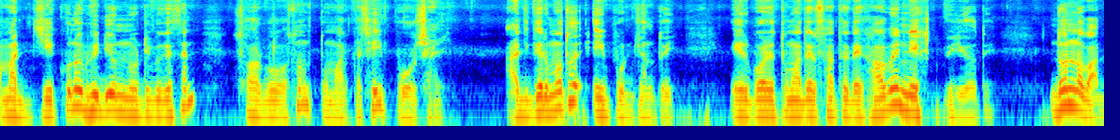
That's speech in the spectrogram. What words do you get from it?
আমার যে কোনো ভিডিওর নোটিফিকেশান সর্বপ্রথম তোমার কাছেই পৌঁছায়। আজকের মতো এই পর্যন্তই। এরপরে তোমাদের সাথে দেখা হবে নেক্সট ভিডিওতে ধন্যবাদ।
